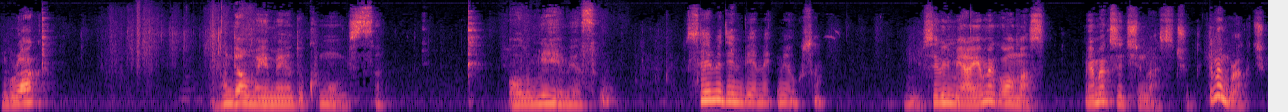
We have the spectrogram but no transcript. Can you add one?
Burak. Hadi ama yemeğine dokunmamışsın. Oğlum niye yemiyorsun? Sevmediğim bir yemek mi yoksa? Sevilmeyen yemek olmaz. Yemek seçilmez çünkü. Değil mi Burak'cığım?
